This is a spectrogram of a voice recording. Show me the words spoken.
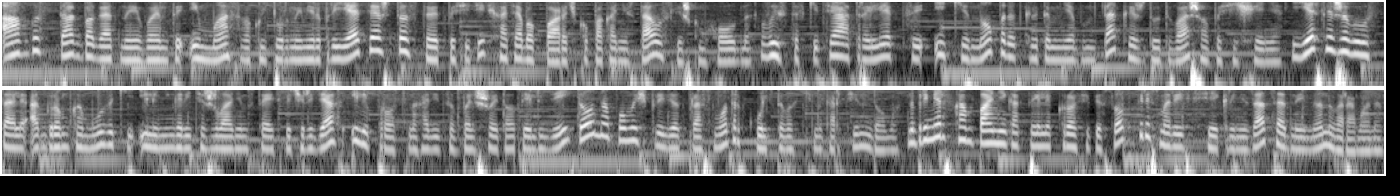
Август так богат на ивенты и массово-культурные мероприятия, что стоит посетить хотя бы парочку, пока не стало слишком холодно. Выставки, театры, лекции и кино под открытым небом так и ждут вашего посещения. Если же вы устали от громкой музыки или не горите желанием стоять в очередях или просто находиться в большой толпе людей, то на помощь придет просмотр культовых кинокартин дома. Например, в компании коктейля «Кровь и песок» пересмотреть все экранизации одноименного романа.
